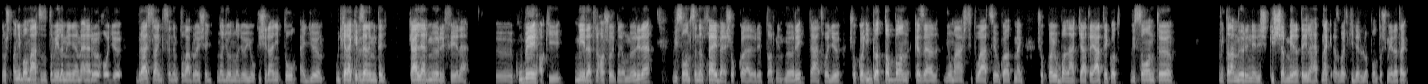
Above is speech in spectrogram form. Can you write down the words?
Na most annyiban változott a véleményem erről, hogy Bryce Young szerintem továbbra is egy nagyon-nagyon jó kis irányító, egy, úgy kell elképzelni, mint egy Kyler Murray féle QB, aki méretre hasonlít nagyon Murrayre, viszont szerintem fejben sokkal előrébb tart, mint Murray, tehát hogy sokkal higgadtabban kezel nyomás szituációkat, meg sokkal jobban látja át a játékot, viszont még talán Murraynél is kisebb méretei lehetnek, ez majd kiderül a pontos méretek,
